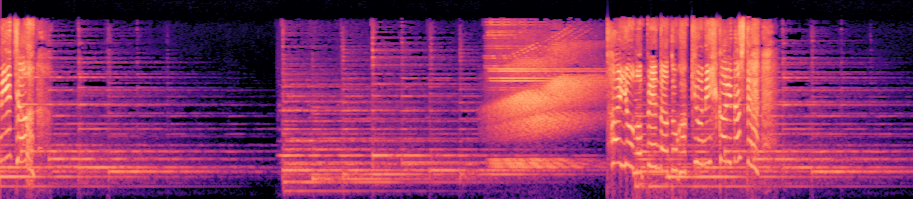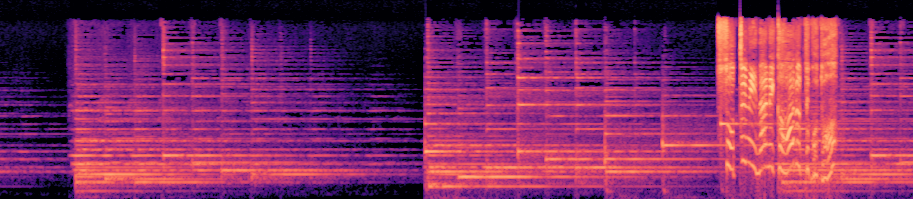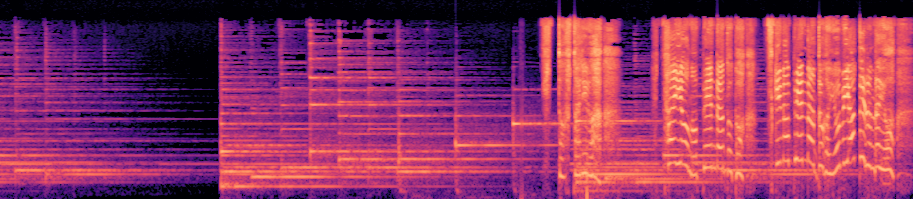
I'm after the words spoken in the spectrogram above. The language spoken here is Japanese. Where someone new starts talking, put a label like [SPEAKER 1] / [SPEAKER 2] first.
[SPEAKER 1] 兄ちゃん！太陽のペンダントが急に光り出して二人は太陽のペンダントと月のペンダントが呼び合ってるんだよ。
